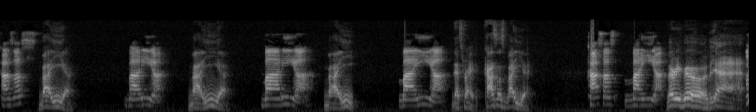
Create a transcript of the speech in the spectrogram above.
Casas Bahia. Bahia. Bahia. Bahia. Bahia. Bahia. That's right. Casas Bahia. Casas Bahia. Very good. Yeah.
